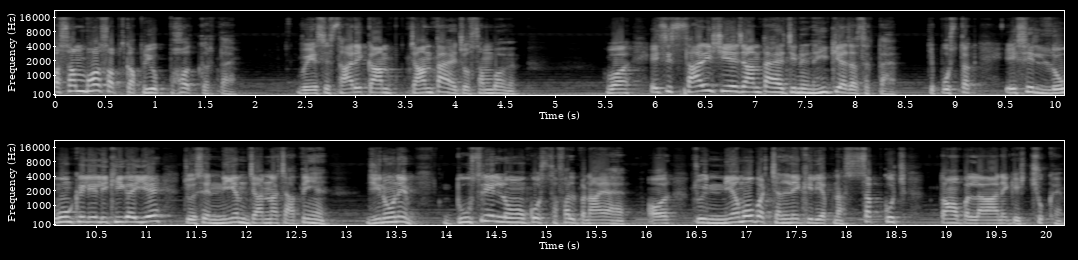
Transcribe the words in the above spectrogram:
असंभव शब्द का प्रयोग बहुत करता है। वह ऐसे सारे काम जानता है जो संभव है। वह ऐसी सारी चीज़ें जानता है जिन्हें नहीं किया जा सकता है। कि पुस्तक ऐसे लोगों के लिए लिखी गई है जो इसे नियम जानना चाहते हैं, जिन्होंने दूसरे लोगों को सफल बनाया है और जो इन नियमों पर चलने के लिए अपना सब कुछ दांव पर लगाने के इच्छुक हैं।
